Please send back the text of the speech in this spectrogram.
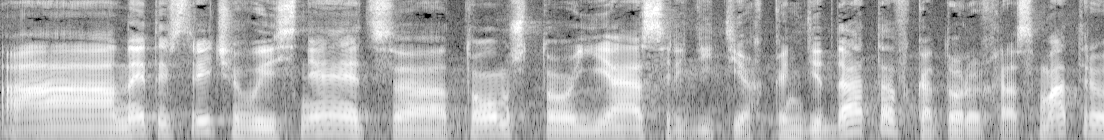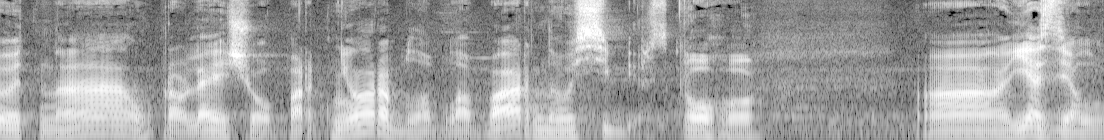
А на этой встрече выясняется о том, что я среди тех кандидатов, которых рассматривают на управляющего партнера бла-бла-бар Новосибирск. Ого. А, Я сделал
